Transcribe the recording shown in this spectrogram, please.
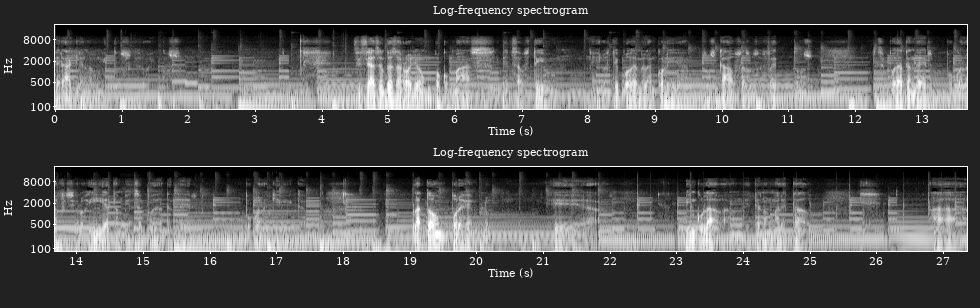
Heracles Si se hace un desarrollo un poco más exhaustivo en los tipos de melancolía, sus causas, sus efectos, se puede atender un poco a la fisiología, también se puede atender un poco a la química. Platón, por ejemplo, eh, vinculaba este anormal estado a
